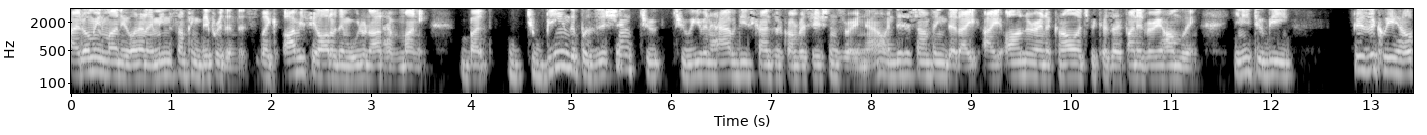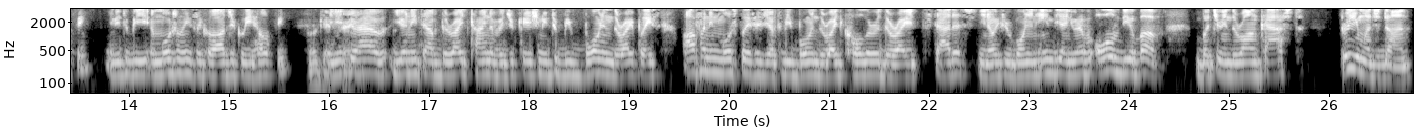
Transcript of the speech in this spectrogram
I don't mean money, Lennon. I mean something deeper than this. Like obviously, a lot of them do not have money, but to be in the position to to even have these kinds of conversations right now, and this is something that I I honor and acknowledge because I find it very humbling. You need to be physically healthy. You need to be emotionally, psychologically healthy. Okay, you need fair to have you need to have the right kind of education. You need to be born in the right place. Often in most places, you have to be born the right color, the right status. You know, if you're born in India and you have all of the above, but you're in the wrong caste, pretty much done.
